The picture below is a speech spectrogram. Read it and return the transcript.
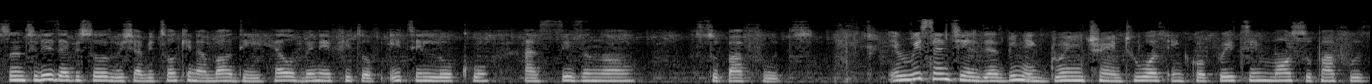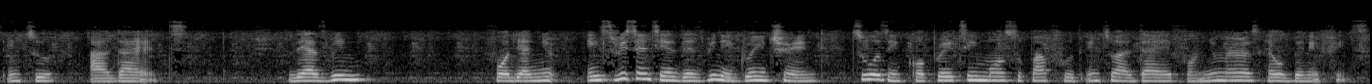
So, in today's episode, we shall be talking about the health benefits of eating local and seasonal superfoods. In recent years, there has been a growing trend towards incorporating more superfoods into our diet. There has been, for their new, in recent years, there has been a growing trend towards incorporating more superfoods into our diet for numerous health benefits.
